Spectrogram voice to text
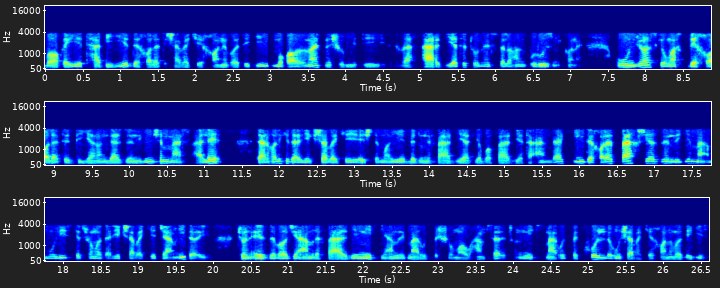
واقعه‌ی طبیعی دخالت شبکه خانوادگی مقاومت نشون می‌دید و فردیتتون اصطلاحا بروز می‌کنه. اونجاست که اون وقت دخالت دیگران در زندگی میشه. مسئله در حالی که در یک شبکه اجتماعی بدون فردیت یا با فردیت اندک این دخالت بخشی از زندگی معمولی است که شما در یک شبکه جمعی دارید. چون ازدواج امر فردی نیست یه امری مربوط به شما و همسرتون نیست مربوط به کل اون شبکه خانوادگی است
